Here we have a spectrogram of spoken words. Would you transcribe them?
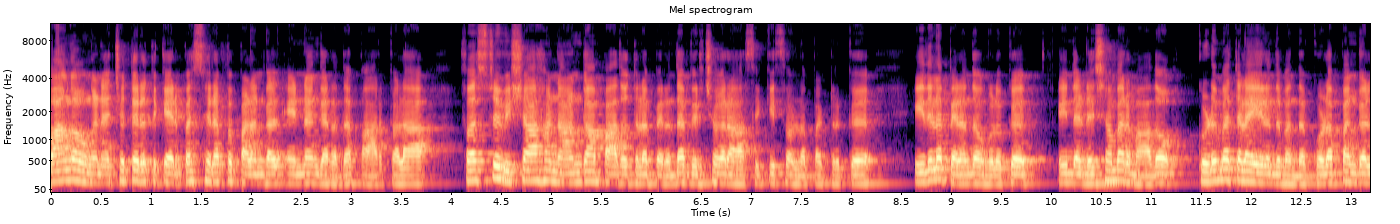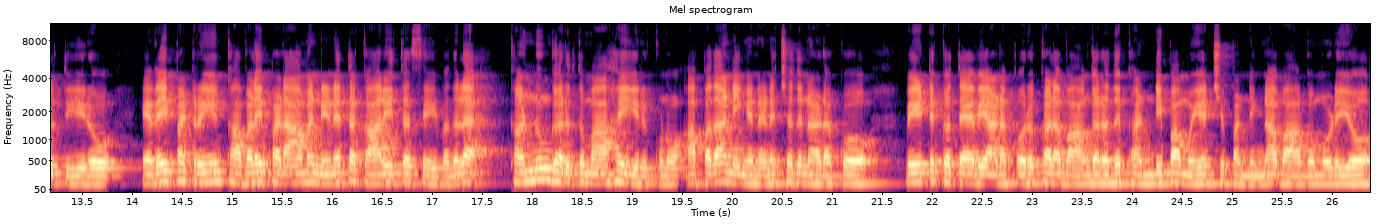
வாங்க உங்கள் நட்சத்திரத்துக்கு ஏற்ப சிறப்பு பலன்கள் என்னங்கிறத பார்க்கலாம் ஃபர்ஸ்ட்டு விஷாக நான்காம் பாதத்தில் பிறந்த விருச்சக ராசிக்கு சொல்லப்பட்டிருக்கு. இதில் பிறந்தவங்களுக்கு இந்த டிசம்பர் மாதம் குடும்பத்தில் இருந்து வந்த குழப்பங்கள் தீரும். எதை பற்றியும் கவலைப்படாமல் நினைத்த காரியத்தை செய்வதில் கண்ணும் கருத்துமாக இருக்கணும். அப்போ தான் நீங்கள் நினச்சது நடக்கும். வீட்டுக்கு தேவையான பொருட்களை வாங்குறது கண்டிப்பாக முயற்சி பண்ணிங்கன்னா வாங்க முடியும்.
